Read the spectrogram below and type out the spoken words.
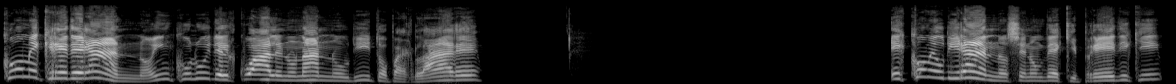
come crederanno in colui del quale non hanno udito parlare? E come udiranno se non vecchi predichi?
